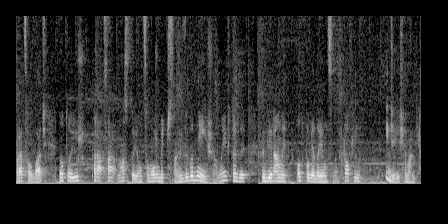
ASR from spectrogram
pracować, no to już praca na stojąco może być czasami wygodniejsza. No i wtedy wybieramy odpowiadający nam profil i dzieje się magia.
